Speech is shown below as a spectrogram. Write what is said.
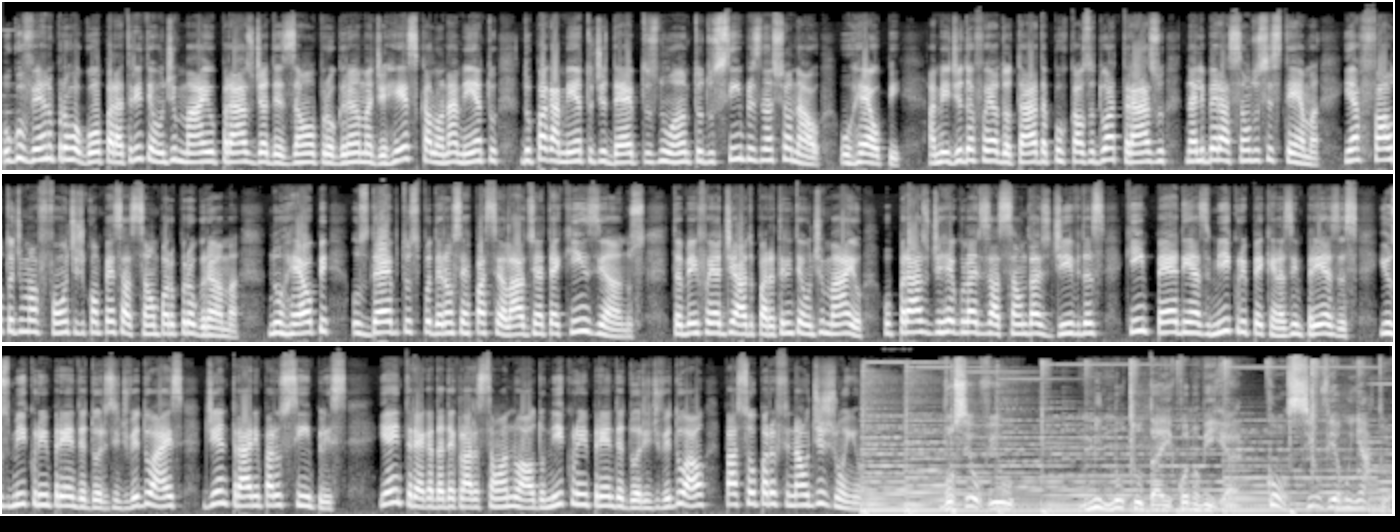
O governo prorrogou para 31 de maio o prazo de adesão ao programa de rescalonamento do pagamento de débitos no âmbito do Simples Nacional, o HELP. A medida foi adotada por causa do atraso na liberação do sistema e a falta de uma fonte de compensação para o programa. No HELP, os débitos poderão ser parcelados em até 15 anos. Também foi adiado para 31 de maio o prazo de regularização das dívidas que impedem as micro e pequenas empresas e os microempreendedores individuais de entrarem para o Simples. E a entrega da declaração anual do microempreendedor individual passou para o final de junho. Você ouviu Minuto da Economia, com Silvia Munhato.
